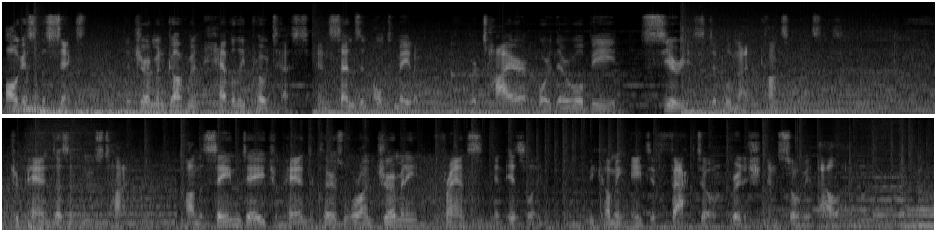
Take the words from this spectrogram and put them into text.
August the 6th, the German government heavily protests and sends an ultimatum retire or there will be serious diplomatic consequences. Japan doesn't lose time. On the same day, Japan declares war on Germany, France, and Italy, becoming a de facto British and Soviet ally.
